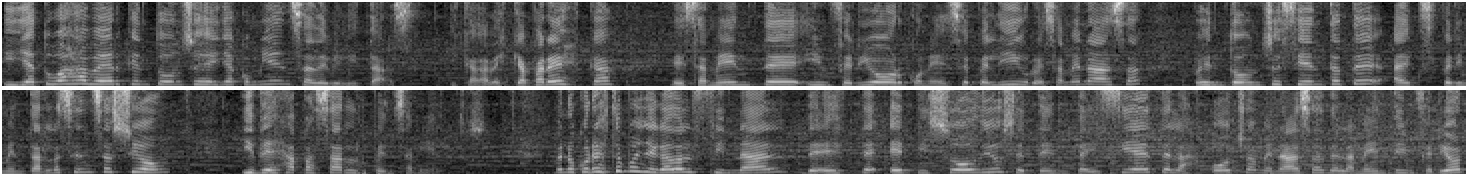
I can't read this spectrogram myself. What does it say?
y ya tú vas a ver que entonces ella comienza a debilitarse. Y cada vez que aparezca esa mente inferior con ese peligro, esa amenaza, pues entonces siéntate a experimentar la sensación y deja pasar los pensamientos. Bueno, con esto hemos llegado al final de este episodio 77, las 8 amenazas de la mente inferior.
